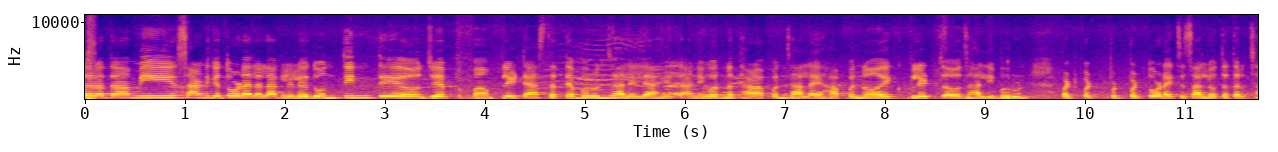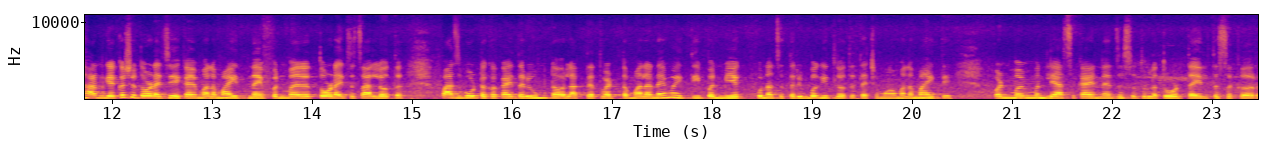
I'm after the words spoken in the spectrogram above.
तर आता मी सांडगे तोडायला लागलेलो आहे. दोन तीन ते जे प्लेट्या असतात त्या भरून झालेल्या आहेत आणि वरनं थाळा पण झाला आहे हा पण एक प्लेट झाली भरून. पटपट पटपट तोडायचं चाललं होतं. तर सांडगे कसे तोडायचे हे काय मला माहीत नाही पण मला तोडायचं चाललं होतं. पाच बोटं का काहीतरी उमटावं लागतात वाटतं. मला नाही माहिती पण मी एक कुणाचं तरी बघितलं होतं. त्याच्यामुळं मला माहिती आहे. पण मग म्हणले असं काय नाही जसं तुला तोडता येईल तसं कर.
